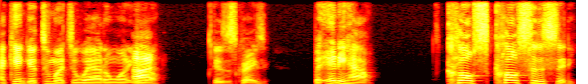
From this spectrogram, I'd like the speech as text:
I can't get too much away. I don't want to, you All right. know, because it's crazy. But anyhow, close, close to the city.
